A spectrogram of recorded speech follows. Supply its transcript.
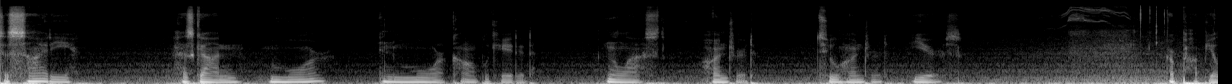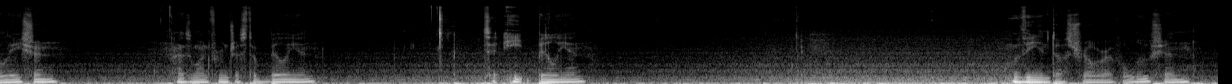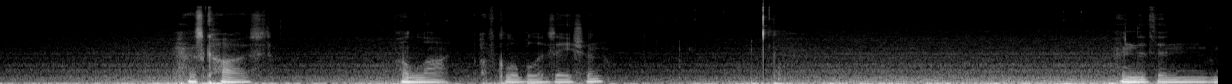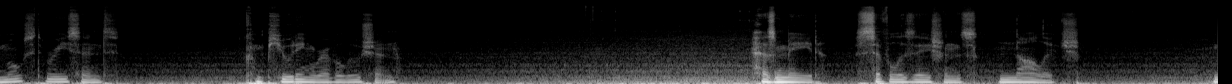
society has gotten more and more complicated in the last 100, 200 years. Our population has went from just a billion to 8 billion. The Industrial Revolution has caused globalization. And the most recent computing revolution has made civilization's knowledge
